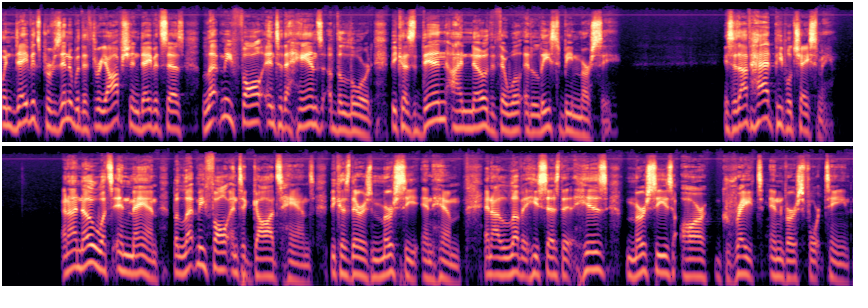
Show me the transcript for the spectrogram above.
when David's presented with the three option, David says, "Let me fall into the hands of the Lord, because then I know that there will at least be mercy." He says, "I've had people chase me. And I know what's in man, but let me fall into God's hands because there is mercy in him. And I love it. He says that his mercies are great in verse 14.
